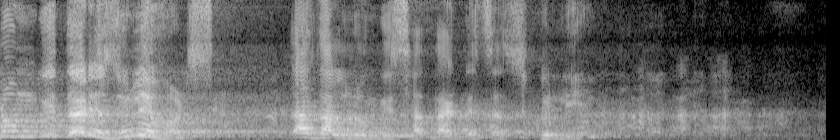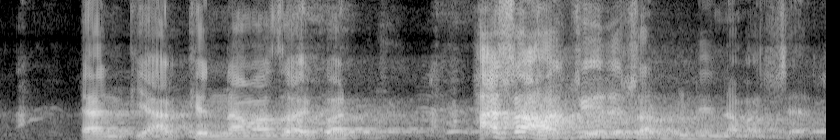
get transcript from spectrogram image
লুঙ্গি ধরে ঝুলিয়ে পড়ছে। দাদার লুঙ্গি সাঁতার গেছে খুলিয়ে এখন কি আর কেন নামাজ হয় কন? হাসা হাসি হলে সবগুলি নামাজ শেষ।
